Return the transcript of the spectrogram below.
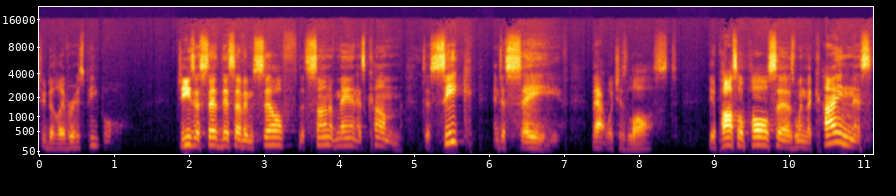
to deliver his people. Jesus said this of himself the Son of Man has come to seek and to save that which is lost. The Apostle Paul says, When the kindness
